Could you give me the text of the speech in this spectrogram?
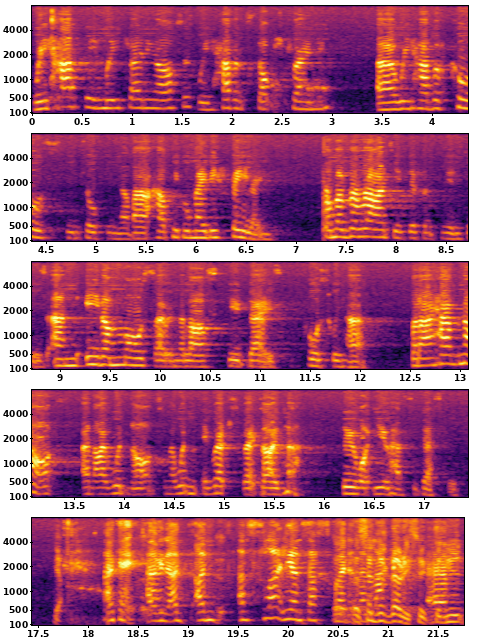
We have been retraining officers. We haven't stopped training. Uh, we have, of course, been talking about how people may be feeling from a variety of different communities, and even more so in the last few days. Of course, we have. But I have not, and I would not, and I wouldn't, in retrospect, either, do what you have suggested. Yeah. Okay, I mean, I, I'm, I'm slightly unsatisfied Uh, at the lack Berry, of, so um, you-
